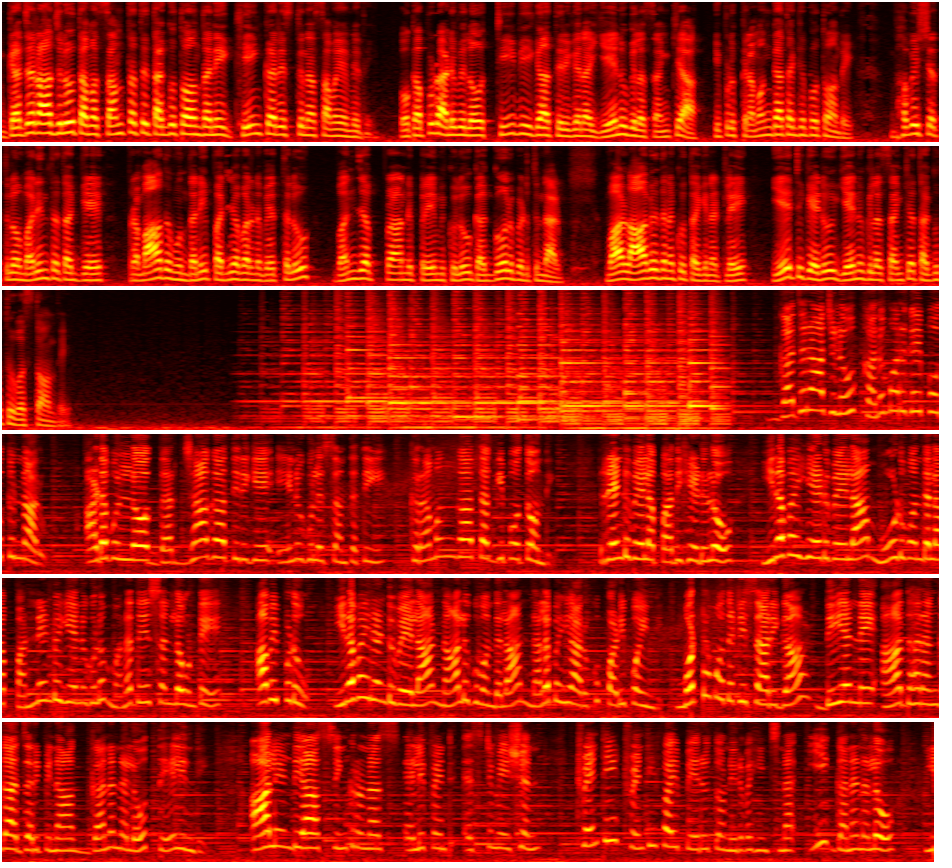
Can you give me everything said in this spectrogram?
గజరాజులు తమ సంతతి తగ్గుతోందని ఘీంకరిస్తున్న సమయం ఇది. ఒకప్పుడు అడవిలో టీవీగా తిరిగిన ఏనుగుల సంఖ్య ఇప్పుడు క్రమంగా తగ్గిపోతోంది. భవిష్యత్తులో మరింత తగ్గే ప్రమాదం ఉందని పర్యావరణవేత్తలు వన్యప్రాణి ప్రేమికులు గగ్గోలు పెడుతున్నారు. వాళ్ళ ఆవేదనకు తగినట్లే ఏటికేడు ఏనుగుల సంఖ్య తగ్గుతూ వస్తోంది. గజరాజులు కనుమరుగైపోతున్నారు. అడవుల్లో దర్జాగా తిరిగే ఏనుగుల సంతతి క్రమంగా తగ్గిపోతోంది. రెండు వేల పదిహేడులో ఇరవై ఏడు వేల మూడు వందల పన్నెండు ఏనుగులు మన దేశంలో ఉంటే అవిప్పుడు ఇరవై రెండు వేల నాలుగు వందల నలభై ఆరుకు పడిపోయింది. మొట్టమొదటిసారిగా డిఎన్ఏ ఆధారంగా జరిపిన గణనలో తేలింది. All India synchronous elephant estimation twenty twenty five పేరుతో నిర్వహించిన ఈ గణనలో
